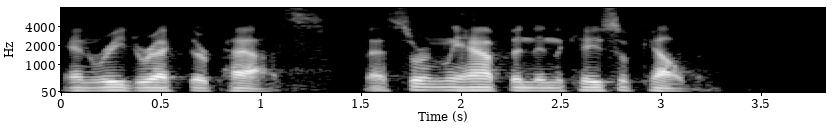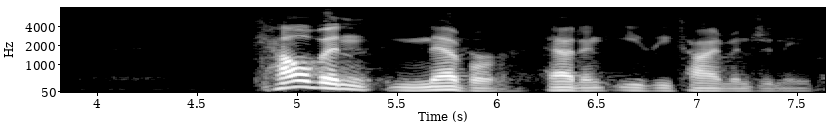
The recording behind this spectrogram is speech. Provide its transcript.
and redirect their paths. That certainly happened in the case of Calvin. Calvin never had an easy time in Geneva.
